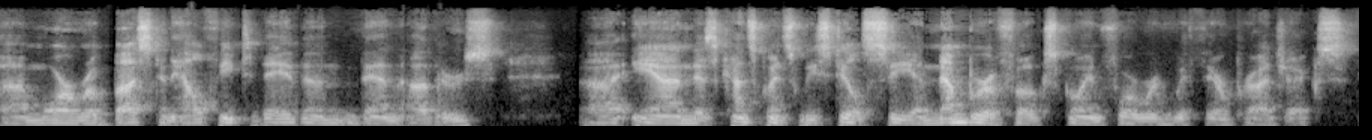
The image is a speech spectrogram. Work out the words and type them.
uh, more robust and healthy today than, than others. Uh, and as a consequence, we still see a number of folks going forward with their projects.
